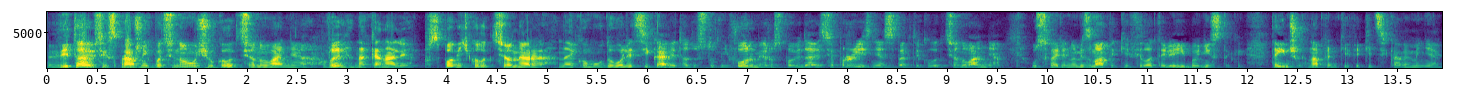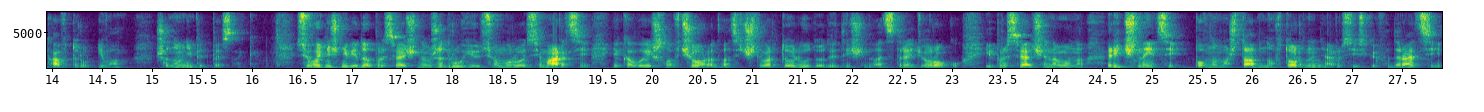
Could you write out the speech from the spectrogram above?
Вітаю всіх справжніх поціновувачів колекціонування. Ви на каналі Сповідь колекціонера, на якому у доволі цікавій та доступній формі розповідаються про різні аспекти колекціонування у сфері нумізматики, філателії, боністики та інших напрямків, які цікаві мені як автору і вам, шановні підписники. Сьогоднішнє відео присвячено вже другій у цьому році марці, яка вийшла вчора, 24 лютого 2023 року, і присвячена вона річниці повномасштабного вторгнення Російської Федерації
